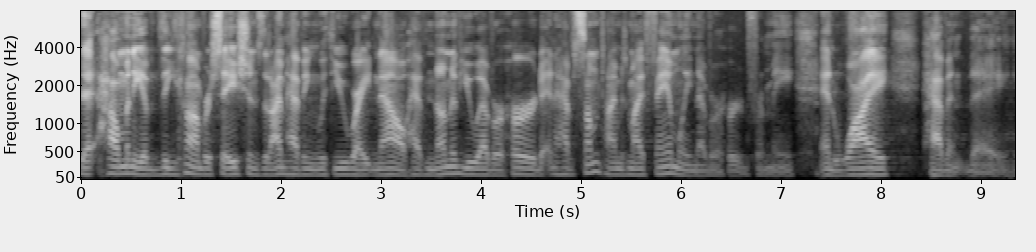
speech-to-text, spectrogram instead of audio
That how many of the conversations that I'm having with you right now have none of you ever heard, and have sometimes my family never heard from me? And why haven't they?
